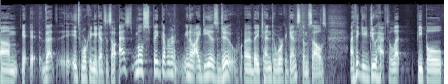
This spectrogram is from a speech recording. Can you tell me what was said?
Um, it, it- that it's working against itself, as most big government you know ideas do. Uh, they tend to work against themselves. I think you do have to let people.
